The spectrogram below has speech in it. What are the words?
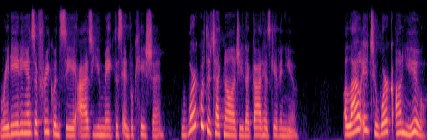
radiating as a frequency as you make this invocation. Work with the technology that God has given you. Allow it to work on you.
